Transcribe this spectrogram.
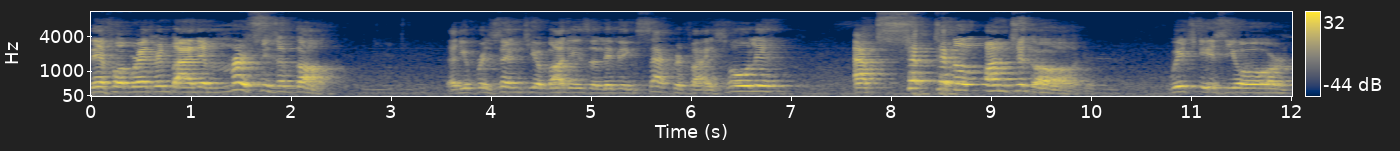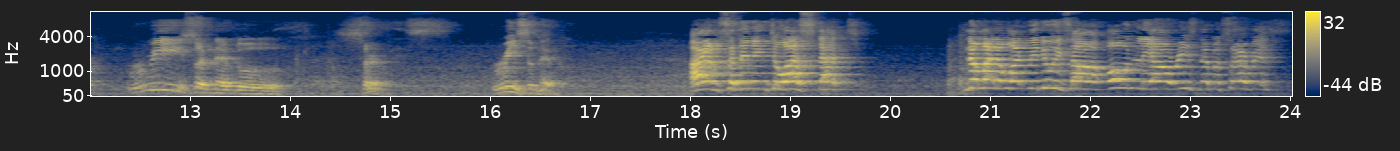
therefore, brethren, by the mercies of God that you present your body as a living sacrifice, holy, acceptable unto God, which is your reasonable service. Reasonable. I am submitting to us that no matter what we do, it's our only our reasonable service.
